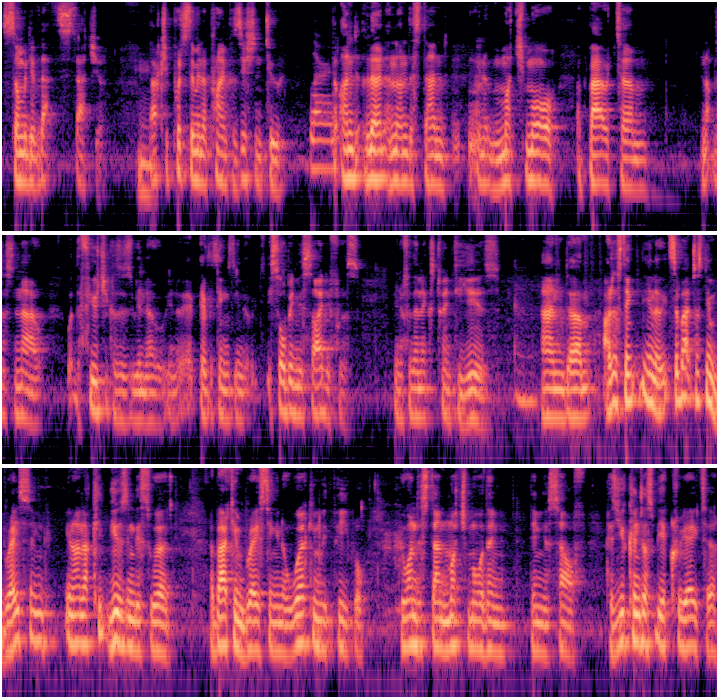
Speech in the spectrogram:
somebody of that stature actually puts them in a prime position to Learn. to un- learn and understand, you know, much more about um, not just now, but the future. Because as we know, you know, everything's you know, it's all been decided for us, you know, for the next 20 years. And um, I just think, you know, it's about just embracing, you know, and I keep using this word about embracing, you know, working with people who understand much more than than yourself. Because you can just be a creator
